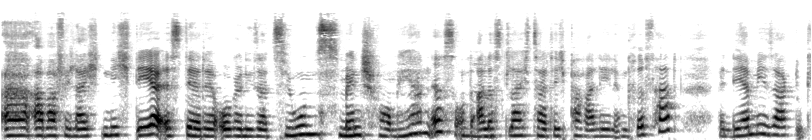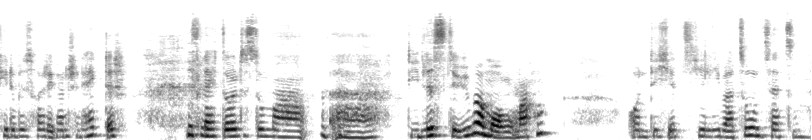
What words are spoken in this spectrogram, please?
äh, aber vielleicht nicht der ist, der der Organisationsmensch vorm Herrn ist und alles gleichzeitig parallel im Griff hat. Wenn der mir sagt, okay, du bist heute ganz schön hektisch, vielleicht solltest du mal äh, die Liste übermorgen machen und dich jetzt hier lieber zu uns setzen,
